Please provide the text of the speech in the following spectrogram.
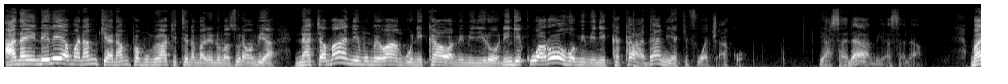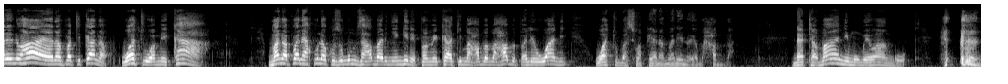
Anaendelea mwanamke anampa mume wake tena maneno mazuri anamwambia natamani mume wangu nikawa mimi ni roho. Ningekuwa roho mimi nikakaa ndani ya kifua chako. Ya salam ya salam maneno haya yanapatikana watu wamekaa. Maana pale hakuna kuzungumza habari nyingine pamekaa kimahaba mahaba pale uwani watu basi wapeana maneno ya mahaba natamani mume wangu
